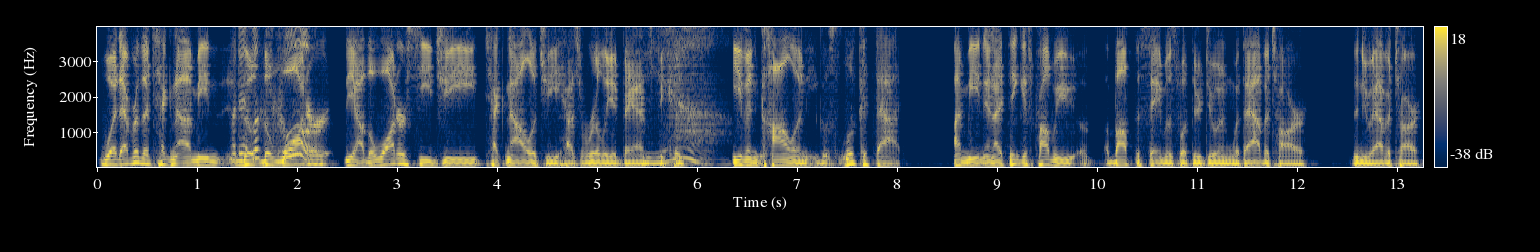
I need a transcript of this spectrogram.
whatever the techno. I mean, the, the cool. water, yeah, the water CG technology has really advanced because Yeah. Even Colin, he goes, look at that. I mean, and I think it's probably about the same as what they're doing with Avatar, the new Avatar.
